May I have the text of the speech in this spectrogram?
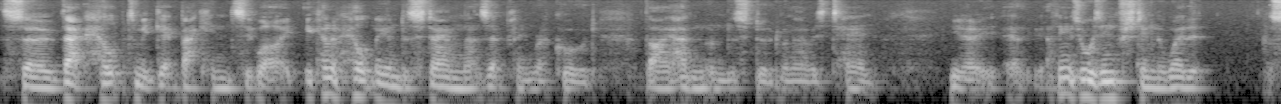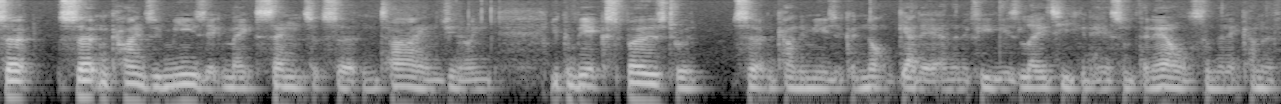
so that helped me get back into well it, it, kind of helped me understand that zeppelin record that i hadn't understood when i was 10 you know i think it's always interesting the way that cer- certain kinds of music make sense at certain times you know you can be exposed to a certain kind of music and not get it and then a few years later you can hear something else and then it kind of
